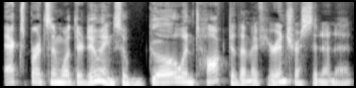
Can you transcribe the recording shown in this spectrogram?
experts in what they're doing. So go and talk to them if you're interested in it.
